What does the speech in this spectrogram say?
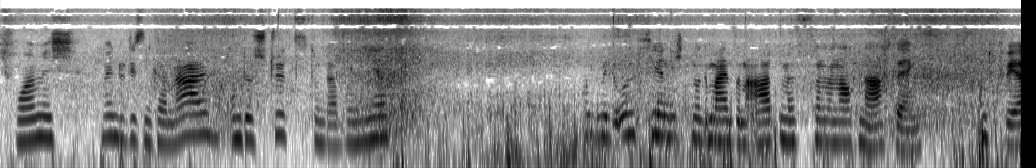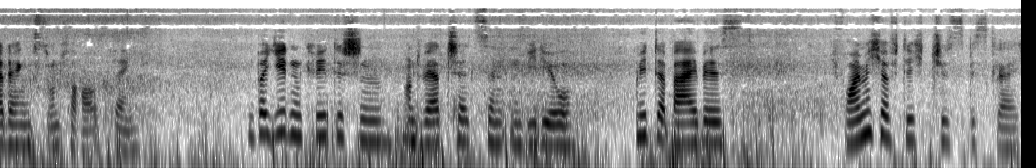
Ich freue mich, wenn du diesen Kanal unterstützt und abonnierst und mit uns hier nicht nur gemeinsam atmest, sondern auch nachdenkst und querdenkst und vorausdenkst. Und bei jedem kritischen und wertschätzenden Video mit dabei bist freue mich auf dich. Tschüss, bis gleich.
